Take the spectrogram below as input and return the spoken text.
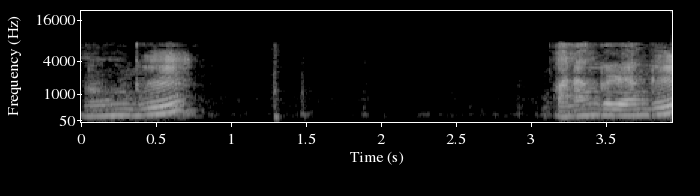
நுங்கு. பனங்கிழங்கு.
